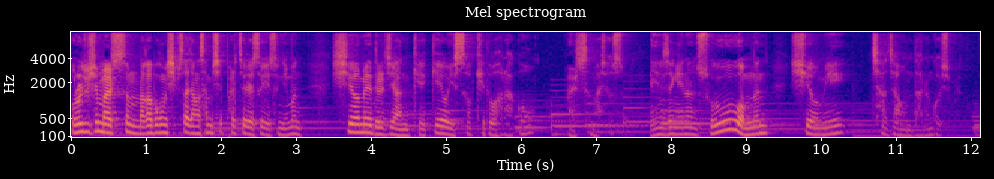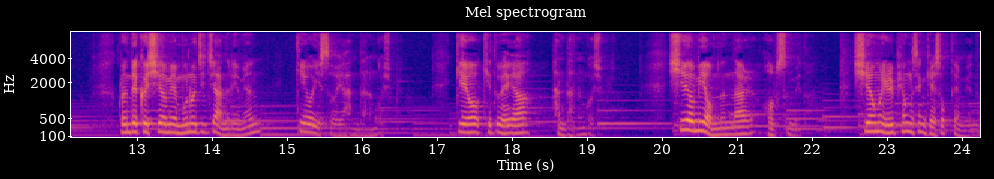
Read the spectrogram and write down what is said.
오늘 주신 말씀 마가복음 14장 38절에서 예수님은 시험에 들지 않게 깨어 있어 기도하라고 말씀하셨습니다. 인생에는 수 없는 시험이 찾아온다는 것입니다. 그런데 그 시험에 무너지지 않으려면 깨어 있어야 한다는 것입니다. 깨어 기도해야 한다는 것입니다. 시험이 없는 날 없습니다. 시험은 일평생 계속됩니다.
